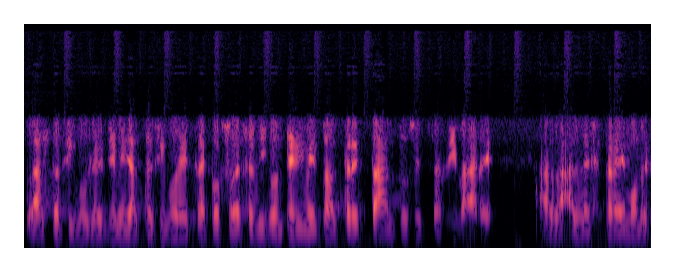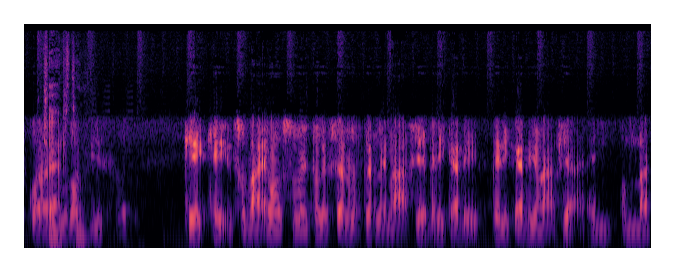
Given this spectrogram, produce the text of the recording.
l'alta sicur- regime di alta sicurezza e possono essere di contenimento altrettanto senza arrivare al- all'estremo del 41 bis che, che, insomma è uno strumento che serve per le mafie, per i capi, per i capi mafia e non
